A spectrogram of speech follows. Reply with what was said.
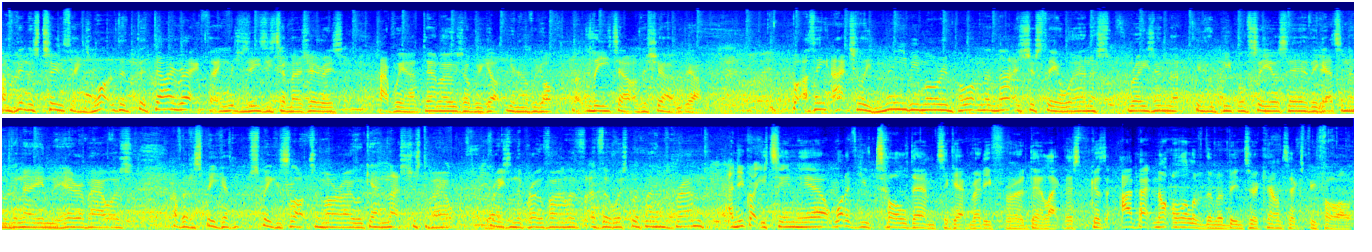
I think there's two things. What the, the direct thing, which is easy to measure, is have we had demos? Have we got, you know, have we got leads out of the show? Yeah. But I think actually maybe more important than that is just the awareness raising that you know people see us here, they get to know the name, they hear about us. I've got a speaker speaker slot tomorrow. Again, that's just about raising the profile of, of the Whisper Claims brand. And you've got your team here. What have you told them to get ready for a day like this? Because I bet not all of them have been to Accountex before.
